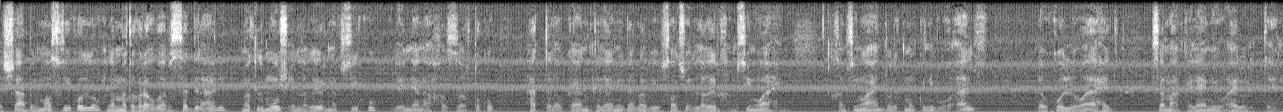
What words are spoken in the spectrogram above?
الشعب المصري كله لما تغرقوا بقى بالسد العالي ما تلوموش إلا غير نفسيكوا لأن أنا حذرتكم حتى لو كان كلامي ده ما بيوصلش إلا غير خمسين واحد. خمسين واحد دولت ممكن يبقوا ألف لو كل واحد سمع كلامي وقاله للتاني.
